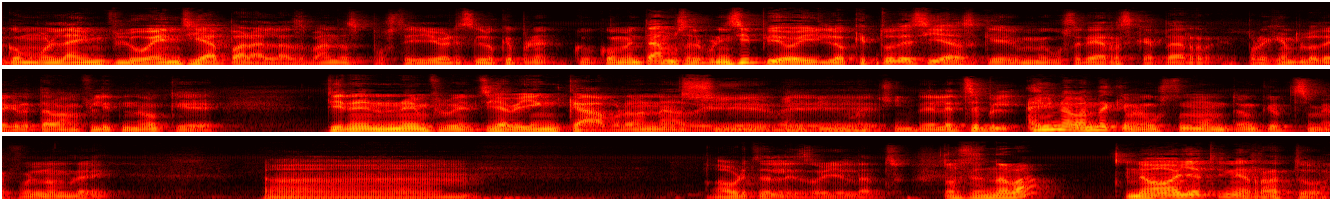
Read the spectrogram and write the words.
como la influencia para las bandas posteriores, lo que, comentamos al principio y lo que tú decías que me gustaría rescatar, por ejemplo, de Greta Van Fleet, ¿no? Que tienen una influencia bien cabrona de, Sí, de, Led Zeppelin. Hay una banda que me gusta un montón, que ahorita se me fue el nombre. Ah, ahorita les doy el dato. ¿Entonces no va? No, ya tiene rato,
